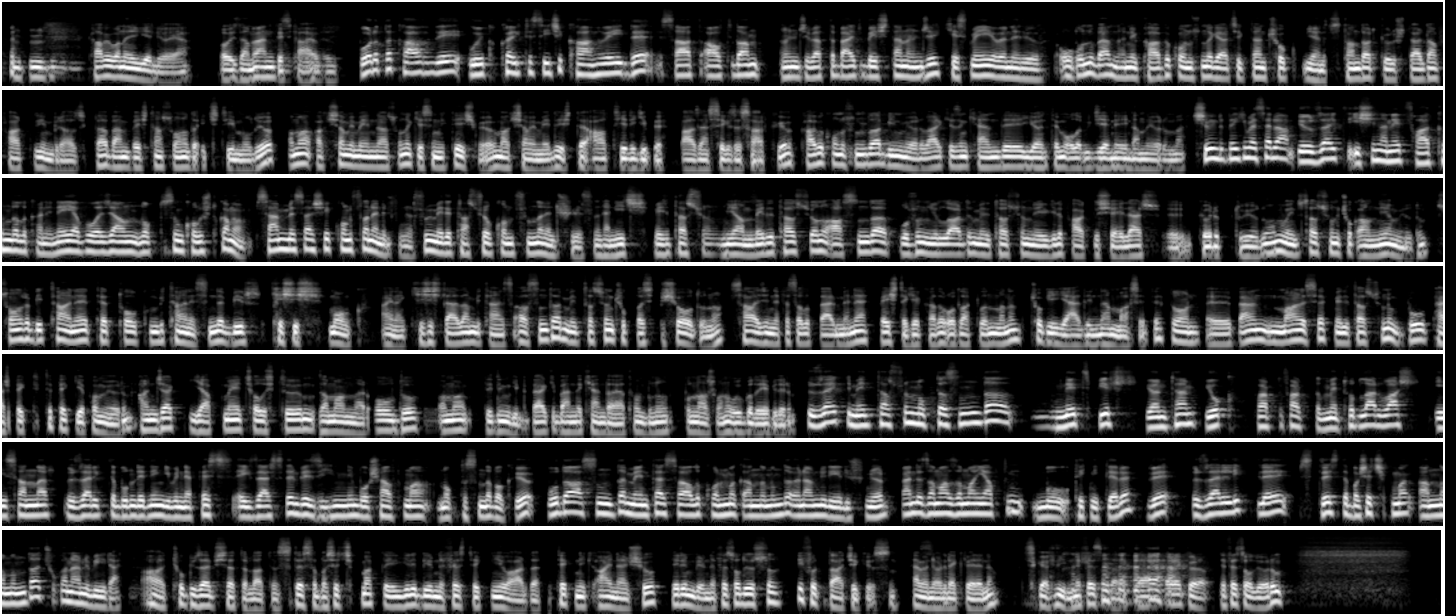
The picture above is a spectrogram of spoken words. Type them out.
kahve bana iyi geliyor ya. O yüzden ben de kahve. Bu arada kahve uyku kalitesi için kahveyi de saat 6'dan önce ve hatta belki 5'ten önce kesmeyi öneriyor. Onu ben hani kahve konusunda gerçekten çok yani standart görüşlerden farklıyım birazcık daha. Ben 5'ten sonra da içtiğim oluyor. Ama akşam yemeğinden sonra kesinlikle içmiyorum. Akşam yemeği de işte 6-7 gibi bazen 8'e sarkıyor. Kahve konusunda bilmiyorum. Herkesin kendi yöntemi olabileceğine inanıyorum ben. Şimdi peki mesela özellikle işin hani farkındalık hani ne yapılacağın noktasını konuştuk ama sen mesela şey konusunda ne düşünüyorsun? Meditasyon konusunda ne düşünüyorsun? Hani hiç meditasyon... Ya meditasyonu aslında uzun yıllardır meditasyonla ilgili farklı şeyler e, görüp duyuyordum ama meditasyonu çok anlayamıyordum. Sonra bir tane TED Talk'un bir tanesinde bir keşiş, monk Aynen keşişlerden bir tanesi. Aslında meditasyonun çok basit bir şey olduğunu, sadece nefes alıp vermene 5 dakika kadar odaklanmanın çok iyi geldiğinden bahsetti. Doğru. Ee, ben maalesef meditasyonu bu perspektifte pek yapamıyorum. Ancak yapmaya çalıştığım zamanlar oldu ama dediğim gibi belki ben de kendi hayatıma bunu bundan sonra uygulayabilirim. Özellikle meditasyon noktasında net bir yöntem yok farklı farklı metodlar var. İnsanlar özellikle bunun dediğin gibi nefes egzersizleri ve zihnini boşaltma noktasında bakıyor. Bu da aslında mental sağlık korumak anlamında önemli diye düşünüyorum. Ben de zaman zaman yaptım bu teknikleri ve özellikle stresle başa çıkmak anlamında çok önemli bir ilaç. Aa, çok güzel bir şey hatırlattın. Stresle başa çıkmakla ilgili bir nefes tekniği vardı. Teknik aynen şu. Derin bir nefes alıyorsun. Bir fırt daha çekiyorsun. Hemen örnek verelim. Sigara değil nefes olarak. Yani örnek veriyorum. Nefes alıyorum.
